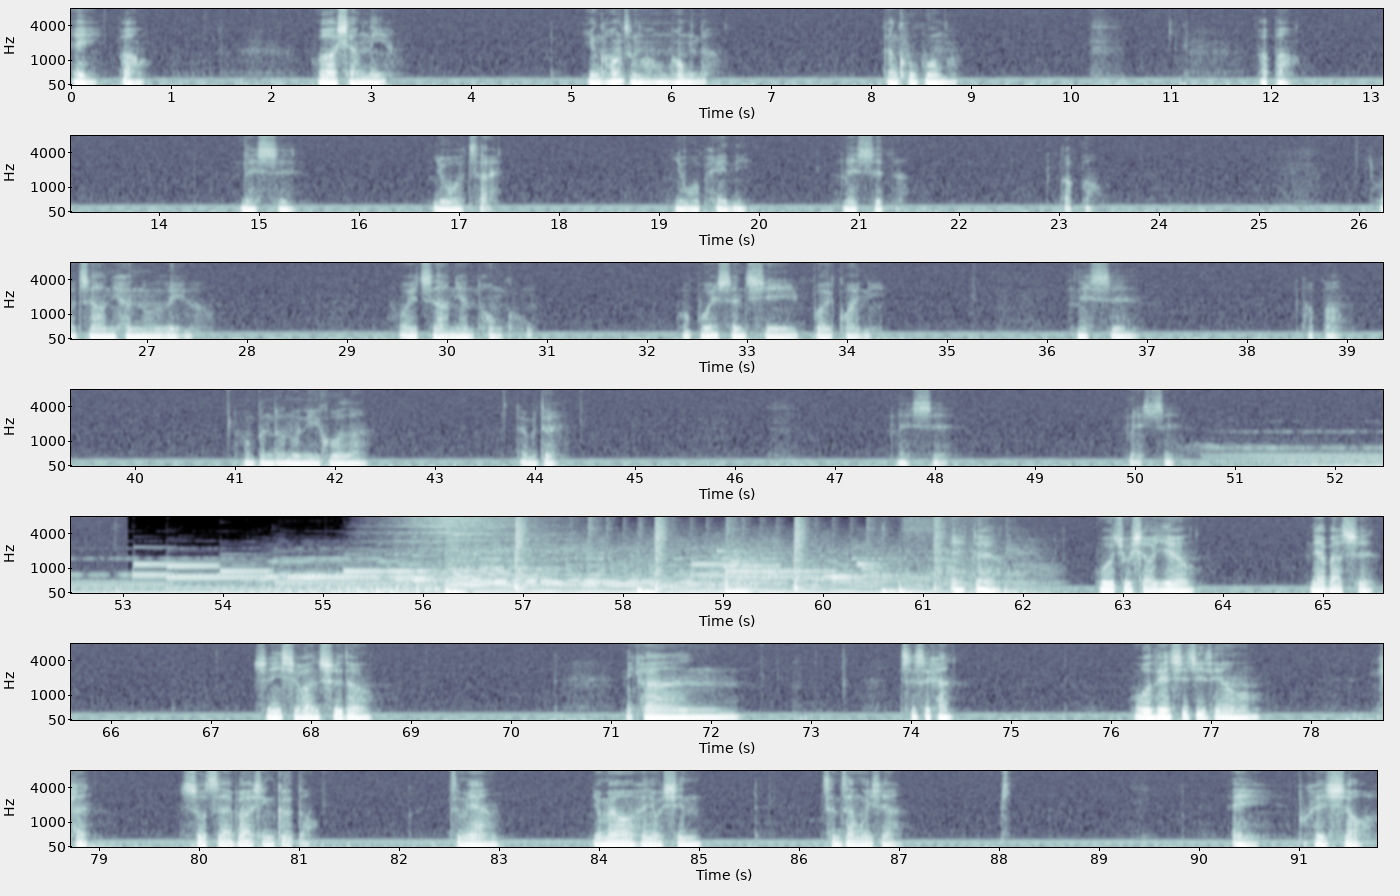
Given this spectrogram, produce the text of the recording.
嘿，宝，我好想你，眼眶怎么红红的？刚哭过吗？宝宝，没事，有我在，有我陪你，没事的，宝宝。我知道你很努力了。我也知道你很痛苦，我不会生气，不会怪你。没事，好吧，我们都努力过了，对不对？没事，没事。我煮宵夜哦，你要不要吃？是你喜欢吃的哦。你看，吃吃看。我练习几天哦，你看，手指还不小心割到，怎么样？有没有很有心？称赞我一下。哎。不可以笑了，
